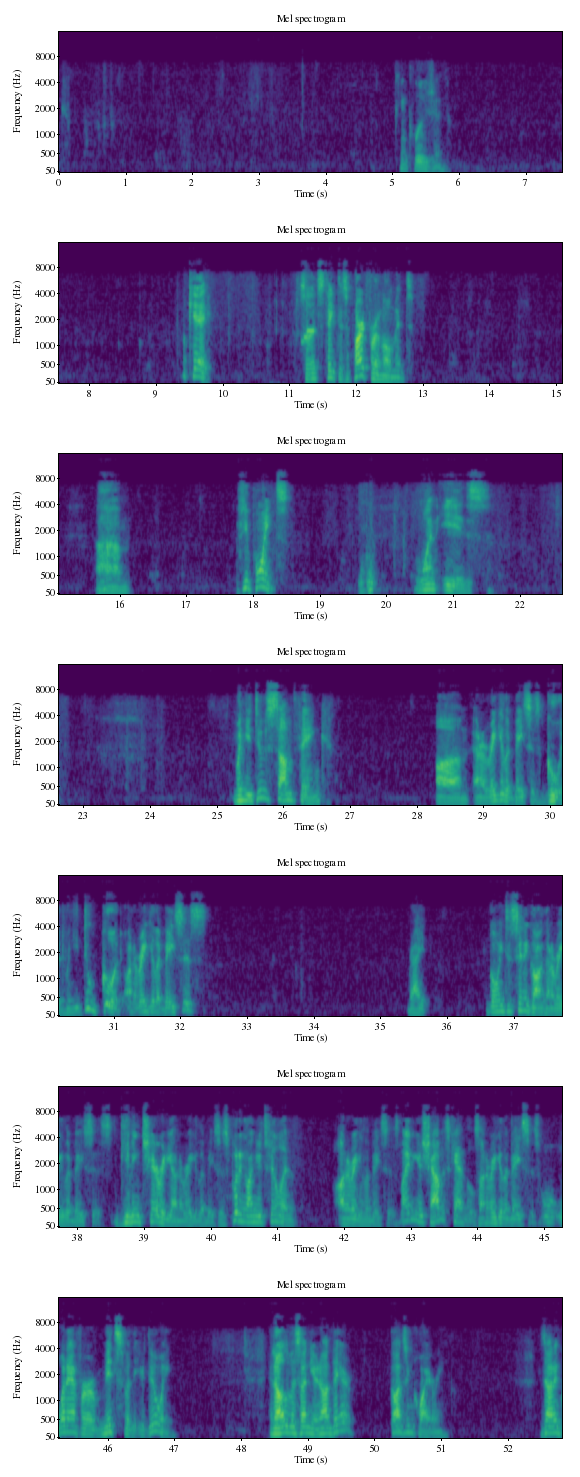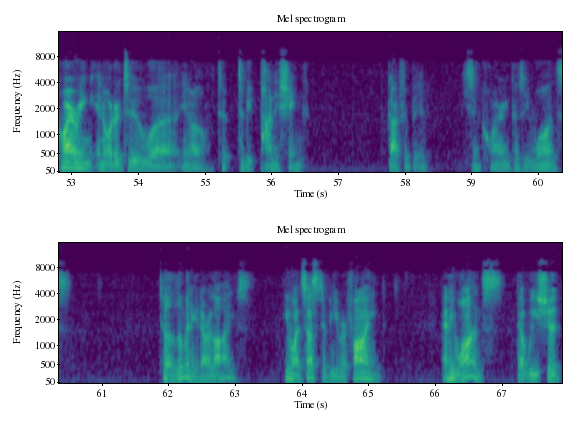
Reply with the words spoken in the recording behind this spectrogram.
Conclusion. Okay, so let's take this apart for a moment. Um, a few points. One is when you do something um, on a regular basis, good, when you do good on a regular basis, right? Going to synagogue on a regular basis, giving charity on a regular basis, putting on your tefillin on a regular basis, lighting your Shabbos candles on a regular basis, whatever mitzvah that you're doing. And all of a sudden you're not there. God's inquiring. He's not inquiring in order to, uh, you know, to, to be punishing. God forbid. He's inquiring because he wants to illuminate our lives. He wants us to be refined. And he wants that we should,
